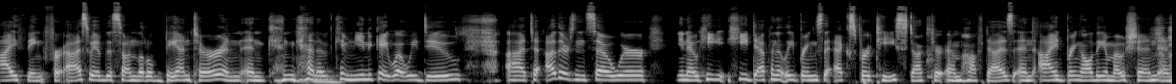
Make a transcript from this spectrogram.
I think for us, we have this fun little banter and, and can kind of mm. communicate what we do uh, to others. And so we're, you know, he he definitely brings the expertise, Dr. Imhoff does, and I bring all the emotion and,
